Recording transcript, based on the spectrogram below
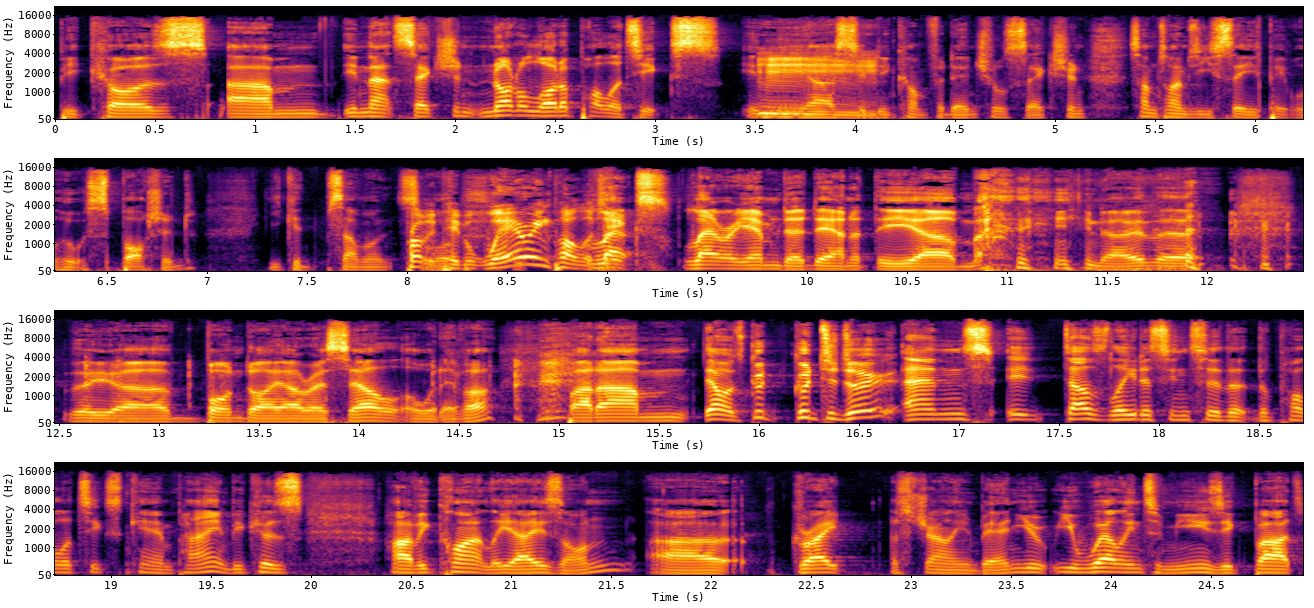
because um, in that section, not a lot of politics in the uh, Sydney Confidential section. Sometimes you see people who are spotted. You could someone Probably saw people wearing La- politics. Larry Emdur down at the um, you know the the uh, Bondi RSL or whatever. But um, that was good good to do, and it does lead us into the, the politics campaign because Harvey Client Liaison, uh, great Australian band. You, you're well into music, but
